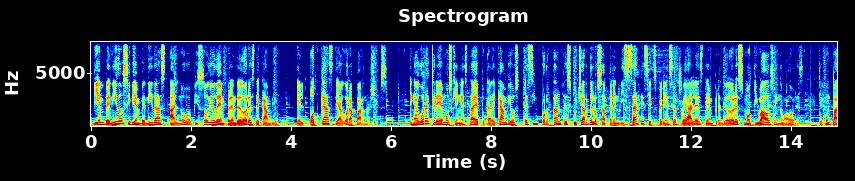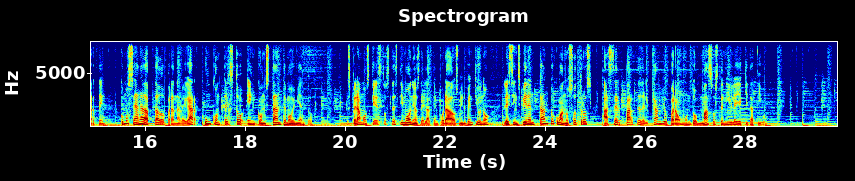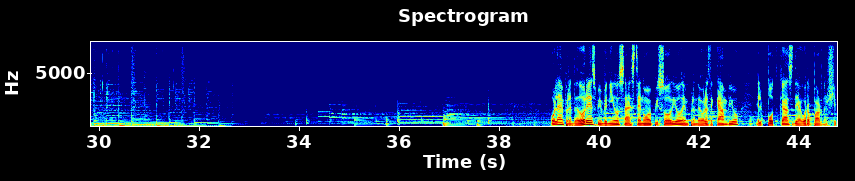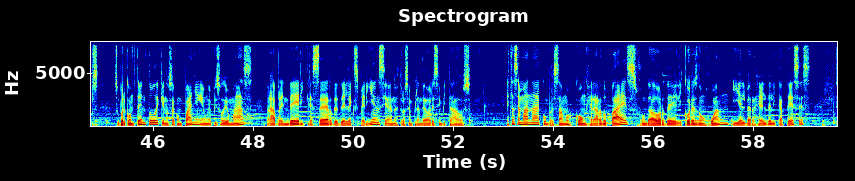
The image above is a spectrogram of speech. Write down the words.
Bienvenidos y bienvenidas al nuevo episodio de Emprendedores de Cambio, el podcast de Agora Partnerships. En Agora creemos que en esta época de cambios es importante escuchar de los aprendizajes y experiencias reales de emprendedores motivados e innovadores que comparten cómo se han adaptado para navegar un contexto en constante movimiento. Esperamos que estos testimonios de la temporada 2021 les inspiren tanto como a nosotros a ser parte del cambio para un mundo más sostenible y equitativo. Hola emprendedores, bienvenidos a este nuevo episodio de Emprendedores de Cambio, el podcast de Agora Partnerships. Súper contento de que nos acompañen en un episodio más para aprender y crecer desde la experiencia de nuestros emprendedores invitados. Esta semana conversamos con Gerardo Páez, fundador de Licores Don Juan y El Vergel Delicateces.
